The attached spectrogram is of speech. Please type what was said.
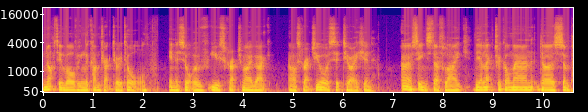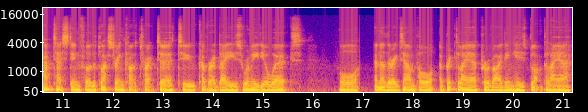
not involving the contractor at all, in a sort of you scratch my back, I'll scratch yours situation. I've seen stuff like the electrical man does some pat testing for the plastering contractor to cover a day's remedial works, or another example, a bricklayer providing his block layer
